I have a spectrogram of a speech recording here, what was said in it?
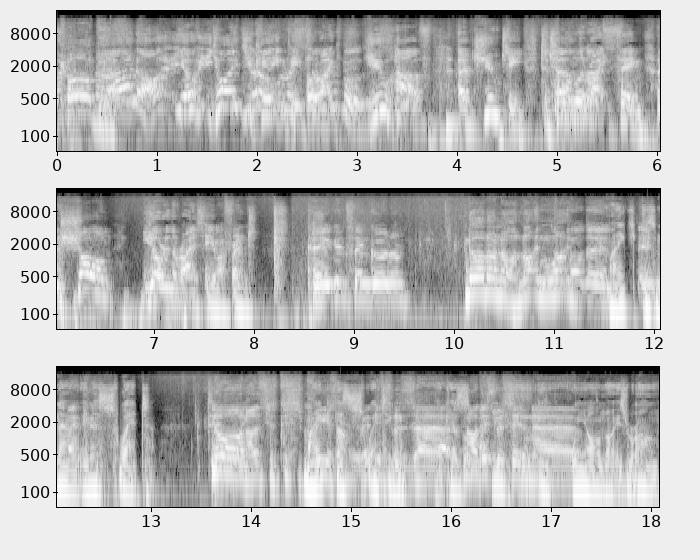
record this? Oh no, you're, you're educating No, people, it's Mike. terrible. You have a duty to tell Yeah, them the right thing. And Sean, you're in the right here, my friend. pagan thing going on. No, no, no, not in. What Not in the? Mike is now in a sweat. no, no, this is this is Mike is pre-Islamic. sweating This was uh, because no, this was in. he- Uh, we all know he's wrong.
